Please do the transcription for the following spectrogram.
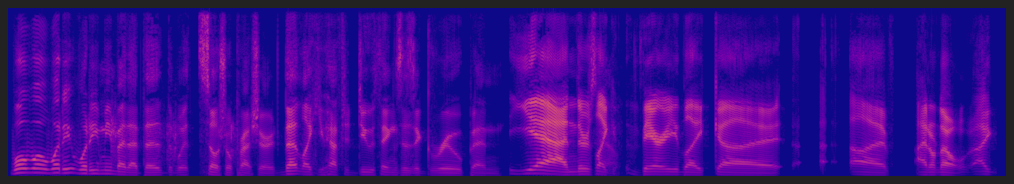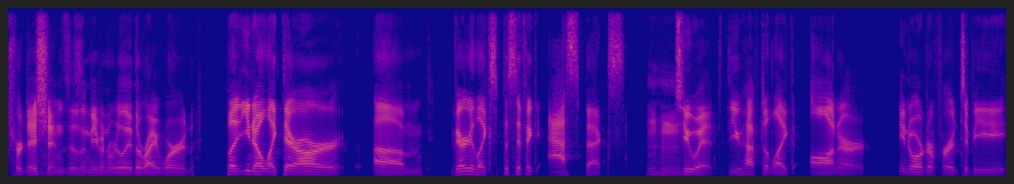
well, well, what do you, what do you mean by that? The, the with social pressure that like you have to do things as a group and Yeah, and there's like No. very like uh uh I don't know, I traditions isn't even really the right word. But you know, like there are um very like specific aspects Mhm. to it that you have to like honor in order for it to be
